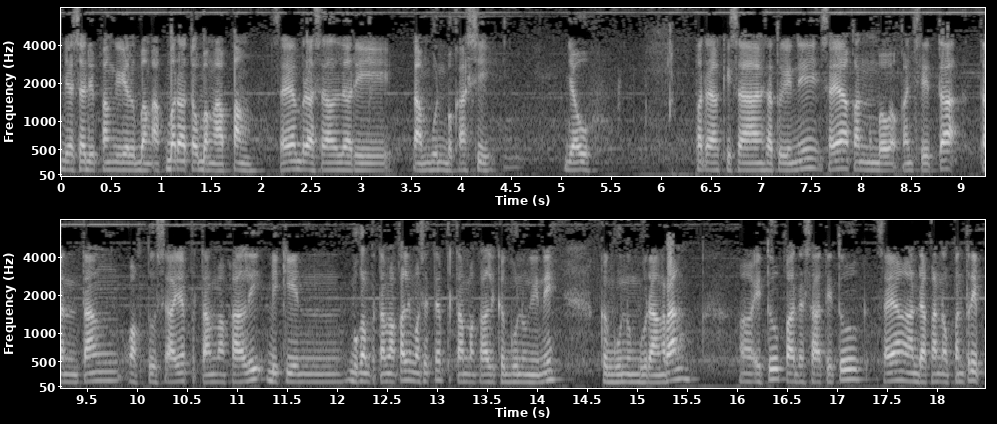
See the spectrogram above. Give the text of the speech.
Biasa dipanggil Bang Akbar atau Bang Apang. Saya berasal dari Tambun, Bekasi. Jauh. Pada kisah satu ini, saya akan membawakan cerita tentang waktu saya pertama kali bikin, bukan pertama kali, maksudnya pertama kali ke gunung ini, ke Gunung Burangrang. Eh, itu pada saat itu saya mengadakan open trip.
